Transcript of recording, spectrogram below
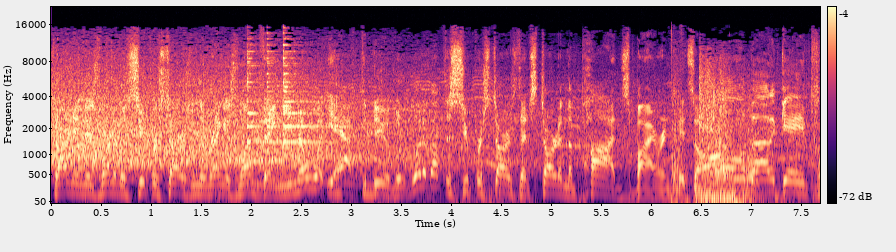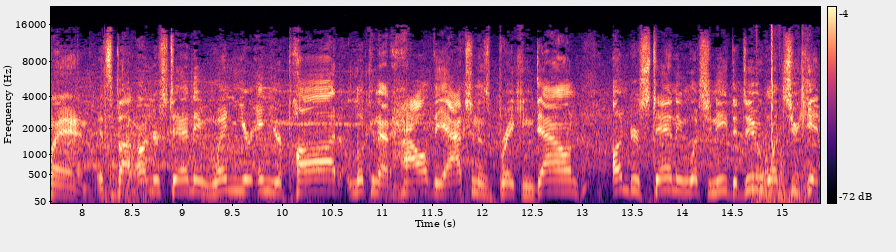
Starting as one of the superstars in the ring is one thing. You know what you have to do, but what about the superstars that start in the pods, Byron? It's all about a game plan. It's about understanding when you're in your pod, looking at how the action is breaking down, understanding what you need to do once you get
